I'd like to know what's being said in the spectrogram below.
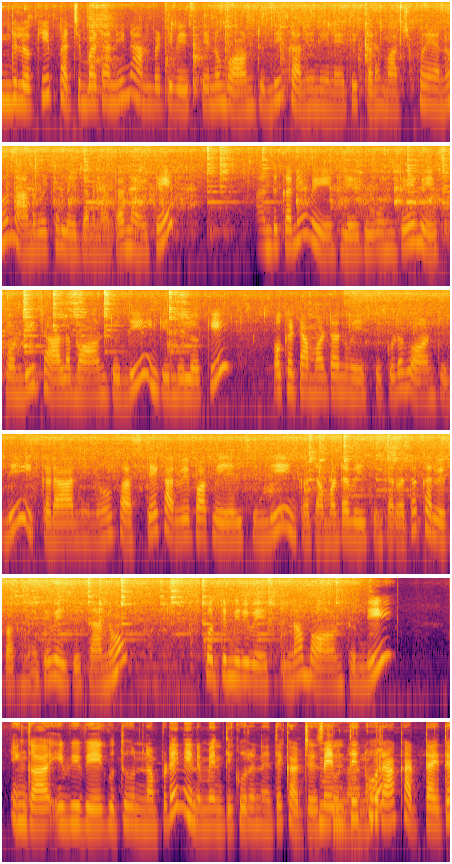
ఇందులోకి పచ్చి బఠానీ నానబెట్టి వేస్తేనూ బాగుంటుంది కానీ నేనైతే ఇక్కడ మర్చిపోయాను. నానబెట్టలేదనమాట నైటే. అందుకని వేయట్లేదు. ఉంటే వేసుకోండి చాలా బాగుంటుంది. ఇంక ఇందులోకి ఒక టమాటాను వేస్తే కూడా బాగుంటుంది. ఇక్కడ నేను ఫస్టే కరివేపాకు వేయాల్సింది. ఇంకా టమాటా వేసిన తర్వాత కరివేపాకుని అయితే వేసేసాను. కొత్తిమీర వేసుకున్నా బాగుంటుంది. ఇంకా ఇవి వేగుతూ ఉన్నప్పుడే నేను మెంతి కూరని అయితే కట్ చేసి మెంతి కూర కట్ అయితే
